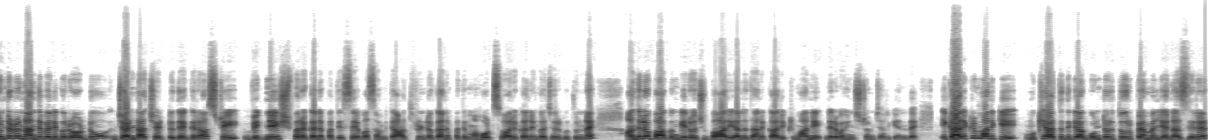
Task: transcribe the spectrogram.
Guntur Nandivelugu road జెండా చెట్టు దగ్గర శ్రీ విఘ్నేశ్వర గణపతి సేవా సమితి ఆధ్వర్యంలో గణపతి మహోత్సవాలు ఘనంగా జరుగుతున్నాయి. అందులో భాగంగా ఈ రోజు భారీ అన్నదాన కార్యక్రమాన్ని నిర్వహించడం జరిగింది. ఈ కార్యక్రమానికి ముఖ్య అతిథిగా గుంటూరు తూర్పు ఎమ్మెల్యే నజీర్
